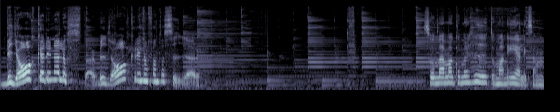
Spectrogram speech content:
Bejaka dina lustar, bejaka dina fantasier. Så när man kommer hit och man är liksom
